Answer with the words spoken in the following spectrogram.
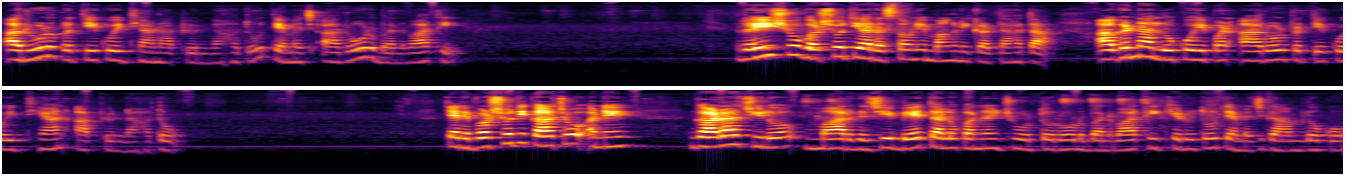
આ રોડ પ્રત્યે કોઈ ધ્યાન આપ્યું ન હતું તેમજ આ રોડ બનવાથી રહીશો વર્ષોથી આ રસ્તાઓની માંગણી કરતા હતા. આગળના લોકોએ પણ આ રોડ પ્રત્યે કોઈ ધ્યાન આપ્યું ન હતું. ત્યારે વર્ષોથી કાચો અને ગાળા ચીલો માર્ગ જે બે તાલુકાને જોડતો રોડ બનવાથી ખેડૂતો તેમજ ગામ લોકો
